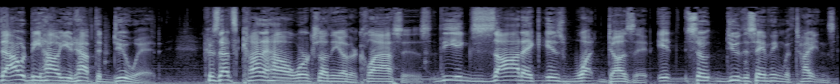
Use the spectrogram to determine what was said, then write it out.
that would be how you'd have to do it. Because that's kind of how it works on the other classes. The exotic is what does it. It so do the same thing with Titans.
